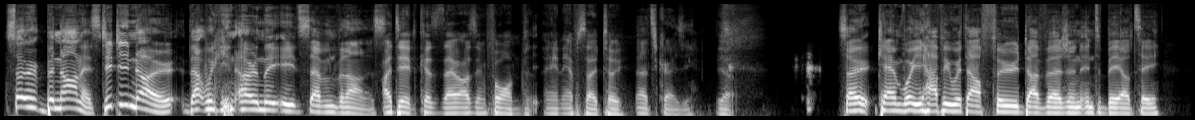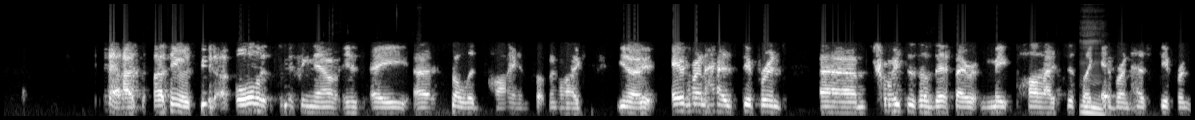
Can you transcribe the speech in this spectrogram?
So bananas. Did you know that we can only eat seven bananas? I did because I was informed in episode two. That's crazy. Yeah. So Cam, were you happy with our food diversion into BLT? Yeah, I, I think it was good. All it's missing now is a, a solid pie and something like, you know, everyone has different um, choices of their favorite meat pies, just like Mm. everyone has different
